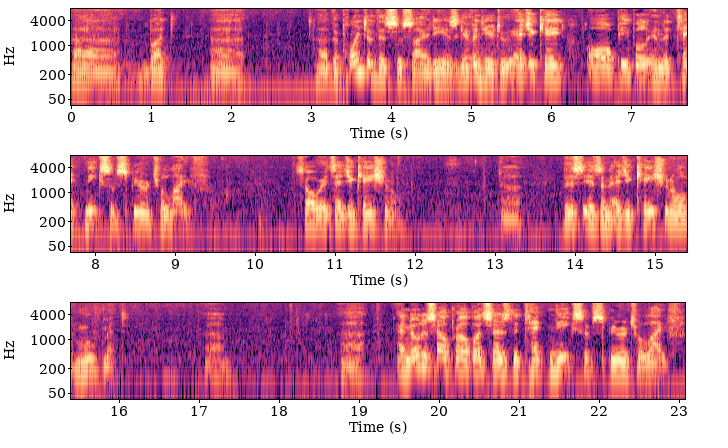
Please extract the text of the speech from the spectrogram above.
Uh, but uh, uh, the point of this society is given here to educate all people in the techniques of spiritual life. So it's educational. Uh, this is an educational movement. And notice how Prabhupada says the techniques of spiritual life.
